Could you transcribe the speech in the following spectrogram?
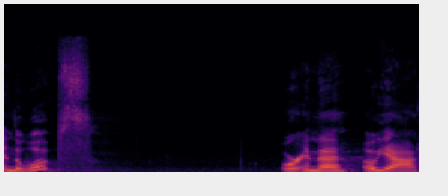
in the whoops or in the, oh yeah,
